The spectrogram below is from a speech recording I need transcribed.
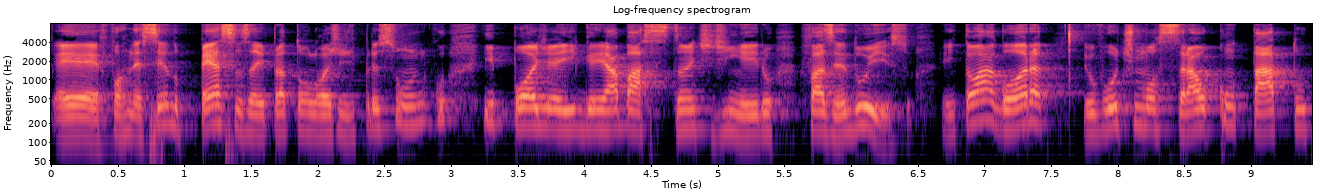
é, fornecendo peças aí para tua loja de preço único e pode aí ganhar bastante dinheiro fazendo isso. Então agora eu vou te mostrar o contato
